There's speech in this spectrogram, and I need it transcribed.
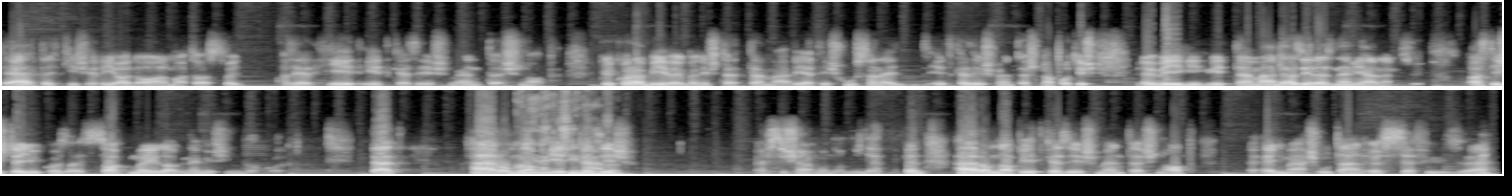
kelt egy kis riadalmat azt, hogy azért 7 étkezésmentes nap. Korábbi években is tettem már ilyet, és 21 étkezésmentes napot is végigvittem már, de azért ez nem jellemző. Azt is tegyük hozzá, hogy szakmailag nem is indokolt. Tehát Három Akkor nap étkezés, ezt is elmondom mindjárt neked, három nap étkezésmentes nap egymás után összefűzve,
